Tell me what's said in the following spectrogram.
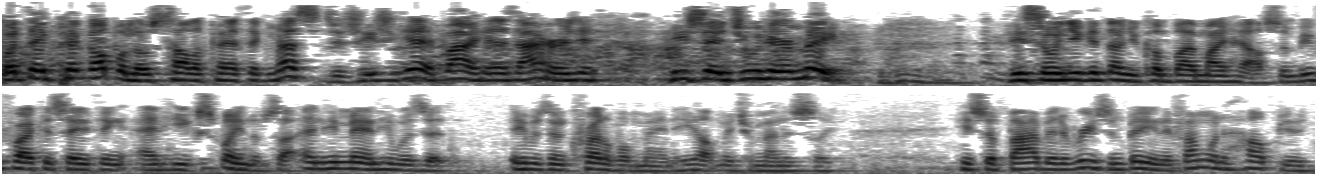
but they pick up on those telepathic messages. He said, yeah, bye. Yes, I heard you. He said, you hear me. He said, when you get done, you come by my house. And before I could say anything, and he explained himself. And he, man, he was a, he was an incredible man. He helped me tremendously. He said, Bobby, the reason being, if I'm going to help you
